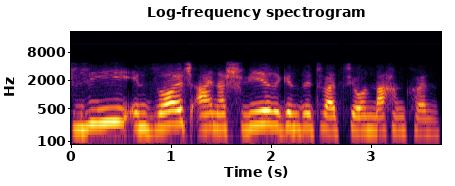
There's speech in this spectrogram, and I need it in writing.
sie in solch einer schwierigen Situation machen können.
